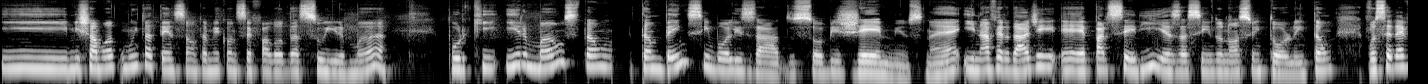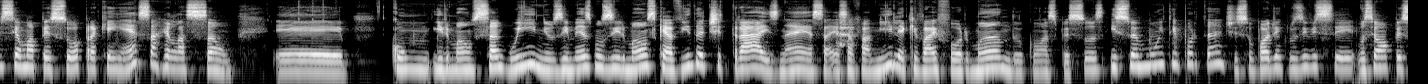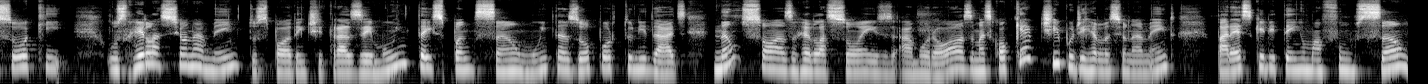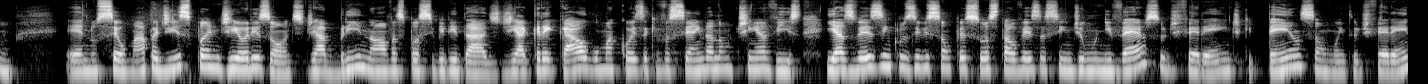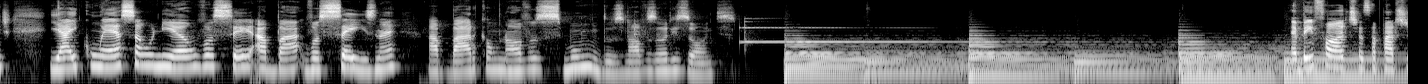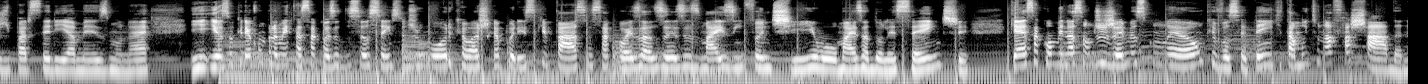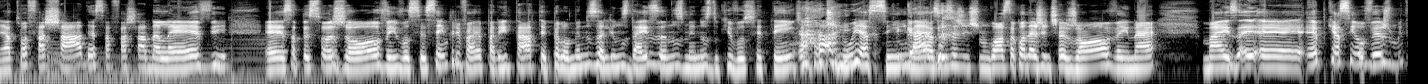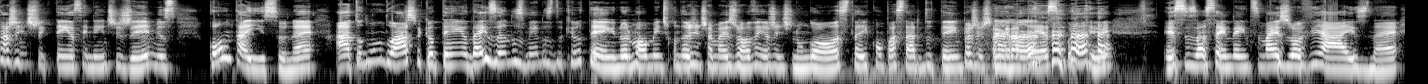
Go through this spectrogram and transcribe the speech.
E me chamou muita atenção também quando você falou da sua irmã, porque irmãos estão também simbolizados sob gêmeos, né? E na verdade é parcerias assim do nosso entorno. Então você deve ser uma pessoa para quem essa relação é, com irmãos sanguíneos e mesmo os irmãos que a vida te traz, né? Essa, essa família que vai formando com as pessoas, isso é muito importante. Isso pode, inclusive, ser. Você é uma pessoa que os relacionamentos podem te trazer muita expansão, muitas oportunidades. Não só as relações amorosas, mas qualquer tipo de relacionamento, parece que ele tem uma função é, no seu mapa de expandir horizontes, de abrir novas possibilidades, de agregar alguma coisa que você ainda não tinha visto. E às vezes, inclusive, são pessoas talvez assim de um universo diferente, que pensam muito diferente. E aí, com essa união, você vocês, né, abarcam novos mundos, novos horizontes. É bem forte essa parte de parceria mesmo, né? E, e, eu só queria complementar essa coisa do seu senso de humor, que eu acho que é por isso que passa essa coisa, às vezes, mais infantil ou mais adolescente, que é essa combinação de gêmeos com leão que você tem, que tá muito na fachada, né? A tua fachada, essa fachada leve, é essa pessoa jovem, você sempre vai aparentar ter pelo menos ali uns 10 anos menos do que você tem, que continue assim, né? Às vezes a gente não gosta quando a gente é jovem, né? Mas é, é, é, porque assim, eu vejo muita gente que tem ascendente gêmeos conta isso, né? Ah, todo mundo acha que eu tenho 10 anos menos do que eu tenho. Normalmente, quando a gente é mais jovem, a gente não gosta, e com o passar do tempo, a gente uhum. agradece porque esses ascendentes mais joviais, né?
